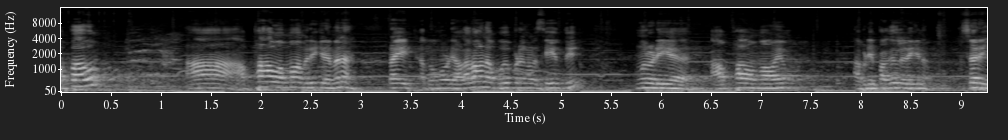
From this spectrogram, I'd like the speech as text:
அப்பாவும்? ஆ அப்பாவும் அம்மாவும் இருக்கிறேன் ரைட் அப்போ உங்களுடைய அழகான புகைப்படங்களை சேர்த்து உங்களுடைய அப்பா அம்மாவையும் அப்படி பக்கத்தில் இருக்கணும் சரி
